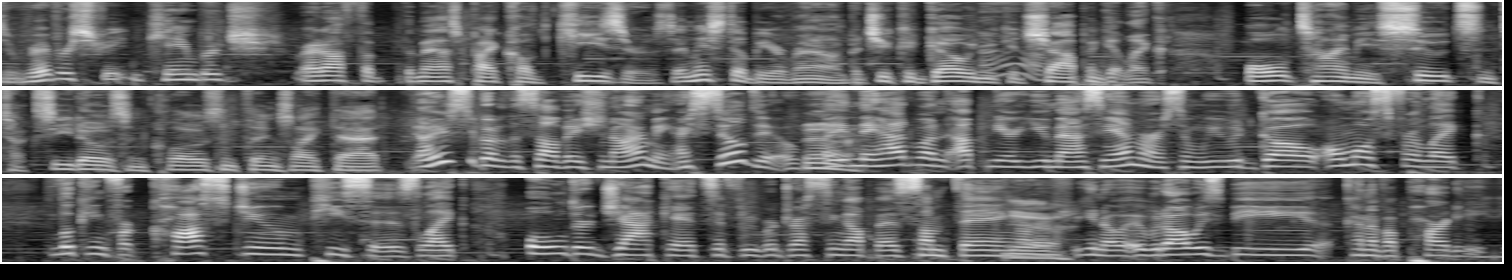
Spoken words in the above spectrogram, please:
is it River Street in Cambridge, right off the, the Mass Pike called Keezers. They may still be around, but you could go and you could oh. shop and get like old timey suits and tuxedos and clothes and things like that. I used to go to the Salvation Army. I still do. And they had one up near UMass Amherst, and we would go almost for like looking for costume pieces, like older jackets if we were dressing up as something. Yeah. Or, you know, it would always be kind of a party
